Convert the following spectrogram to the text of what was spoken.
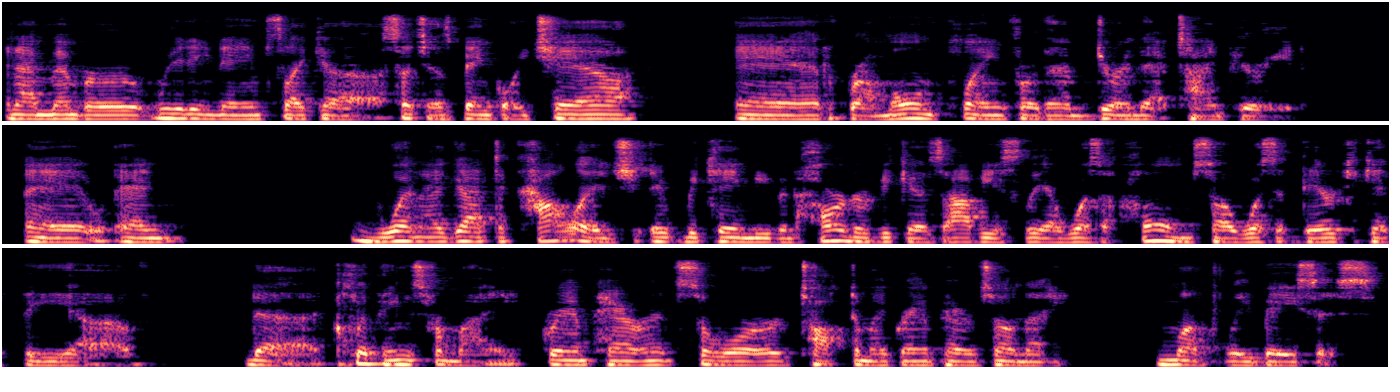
And I remember reading names like uh, such as Bengoechea and Ramon playing for them during that time period. And, and when I got to college, it became even harder because obviously I wasn't home, so I wasn't there to get the uh, the clippings from my grandparents or talk to my grandparents on a monthly basis.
